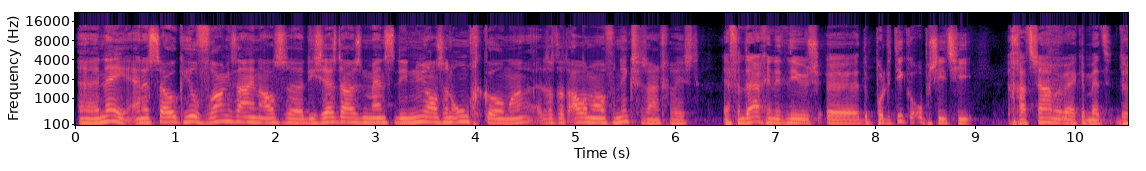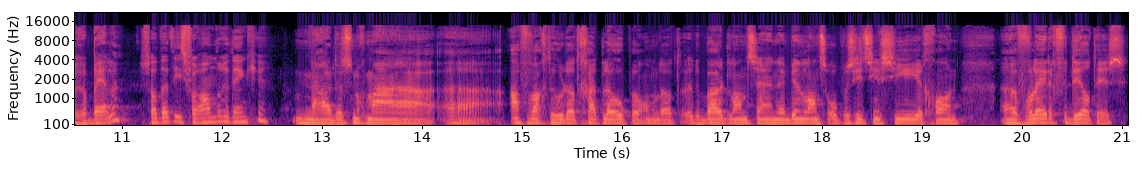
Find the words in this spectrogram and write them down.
Uh, nee, en het zou ook heel wrang zijn als die 6000 mensen die nu al zijn omgekomen... dat het allemaal voor niks zou zijn geweest. Ja, vandaag in het nieuws, de politieke oppositie gaat samenwerken met de rebellen. Zal dat iets veranderen, denk je? Nou, dat is nog maar uh, afwachten hoe dat gaat lopen. Omdat de buitenlandse en de binnenlandse oppositie in Syrië gewoon uh, volledig verdeeld is.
